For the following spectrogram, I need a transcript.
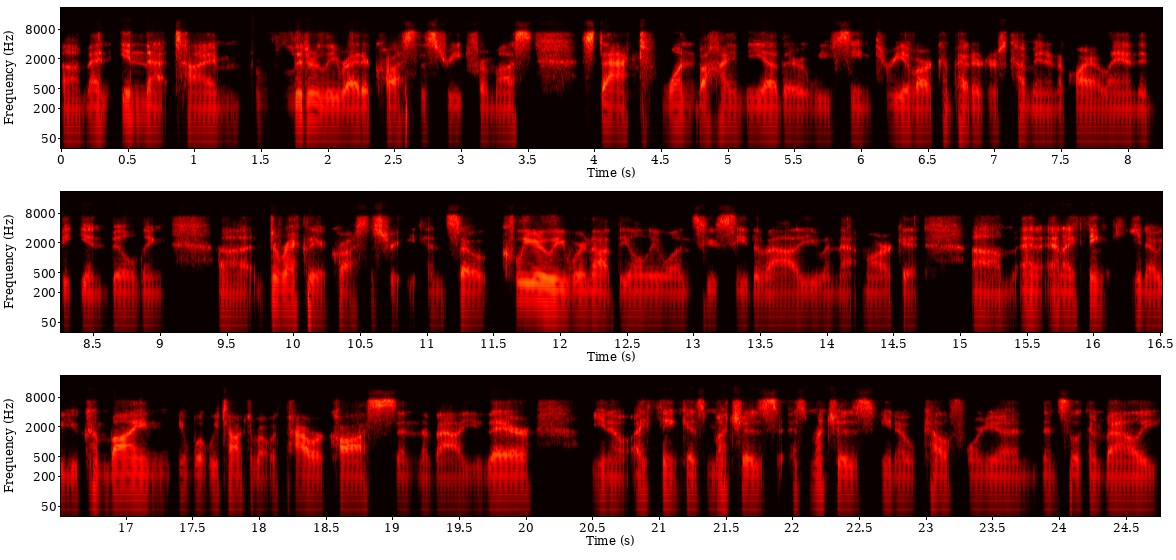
Um, and in that time, literally right across the street street from us, stacked one behind the other. We've seen three of our competitors come in and acquire land and begin building uh, directly across the street. And so clearly, we're not the only ones who see the value in that market. Um, and, and I think you know you combine what we talked about with power costs and the value there you know, I think as much as as much as you know California and, and Silicon Valley,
